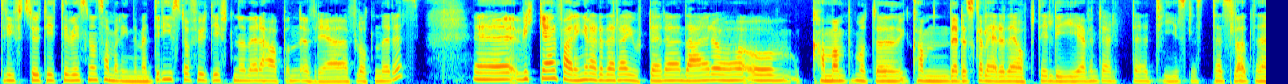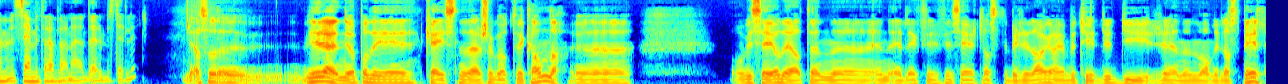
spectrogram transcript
driftsutgifter, hvis man sammenligner med drivstoffutgiftene dere har på den øvrige flåten deres? Eh, hvilke erfaringer er det dere har gjort dere der, og, og kan, man på en måte, kan dere skalere det opp til de eventuelt eh, ti Tesla semitrailerne dere bestiller? Ja, så, vi regner jo på de casene der så godt vi kan. da. Eh, og vi ser jo det at en, eh, en, elektrifisert lastebil i dag er jo betydelig dyrere enn en vanlig lastebil.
